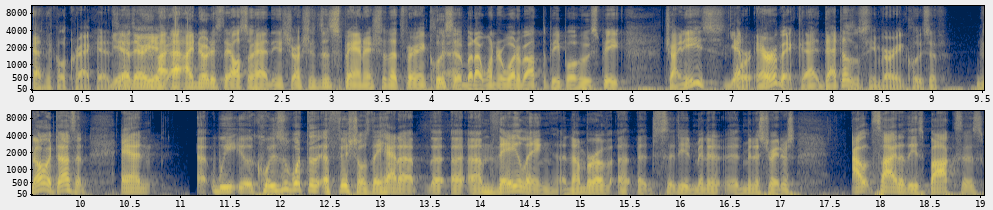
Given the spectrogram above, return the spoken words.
Ethical crackheads. Yeah, yes. there you go. I, I- noticed they also had the instructions in Spanish, so that's very inclusive. But I wonder what about the people who speak Chinese Yep. or Arabic? That, that doesn't seem very inclusive. No, it doesn't. And we uh, this is what the officials they had a, a, a unveiling a number of uh, uh, city admini- administrators outside of these boxes,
